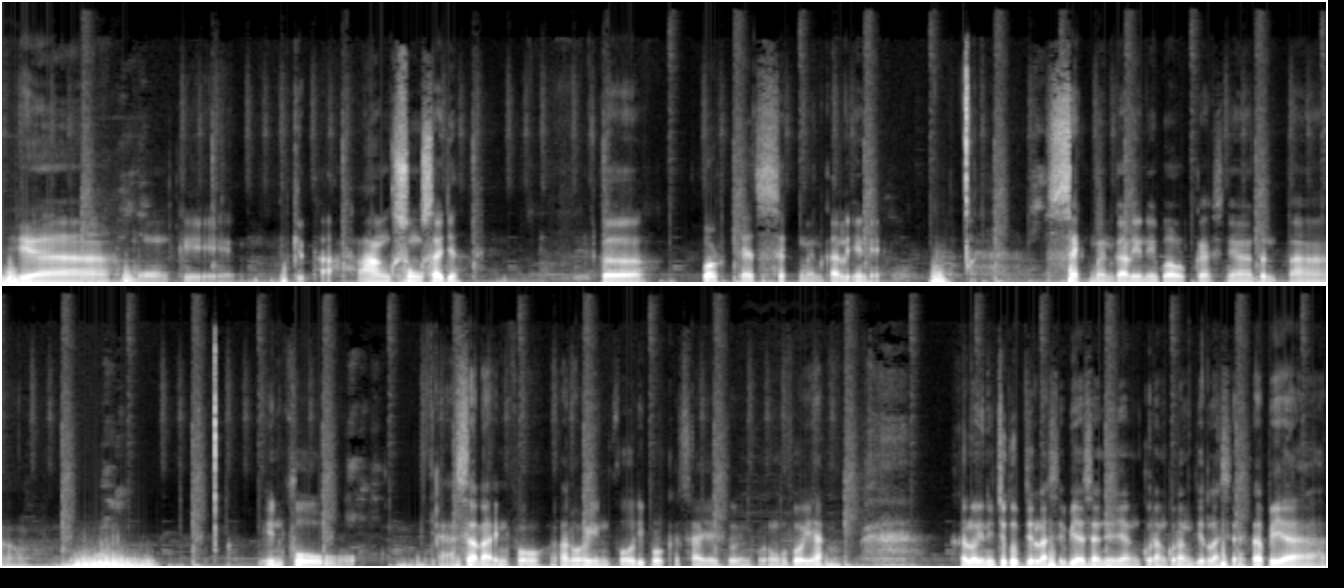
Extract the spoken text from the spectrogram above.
Ya mungkin kita langsung saja ke podcast segmen kali ini. Segmen kali ini podcastnya tentang info. Ya salah info. Kalau info di podcast saya itu info-info yang kalau ini cukup jelas ya. biasanya yang kurang-kurang jelas ya. Tapi ya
